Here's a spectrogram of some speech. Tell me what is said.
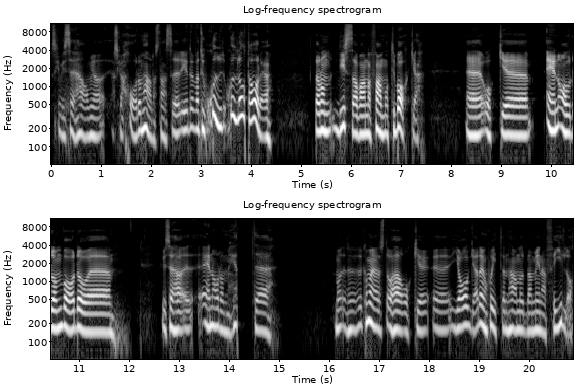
ska vi se här om jag, jag ska ha de här någonstans. Eh, det var typ sju, sju låtar var det. Där de dissar varandra fram och tillbaka. Eh, och eh, en av dem var då, eh, ska vi se här, en av dem hette, nu kommer jag stå här och eh, jaga den skiten här nu bland mina filer.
